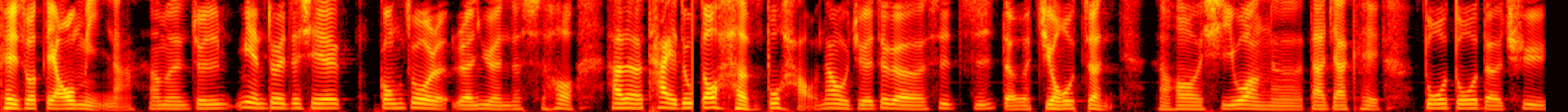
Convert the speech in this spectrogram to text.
可以说刁民呐，他们就是面对这些工作人员的时候，他的态度都很不好。那我觉得这个是值得纠正，然后希望呢，大家可以多多的去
